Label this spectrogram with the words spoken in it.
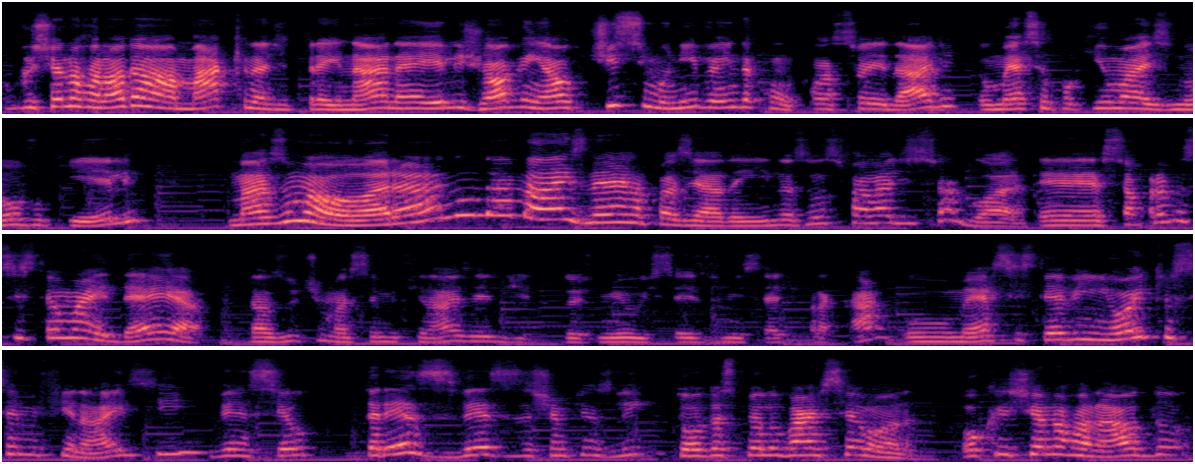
O Cristiano Ronaldo é uma máquina de treinar, né? Ele joga em altíssimo nível ainda com, com a sua idade. O Messi é um pouquinho mais novo que ele. Mas uma hora não dá mais, né, rapaziada? E nós vamos falar disso agora. É, só para vocês terem uma ideia das últimas semifinais de 2006, 2007 para cá, o Messi esteve em oito semifinais e venceu três vezes a Champions League, todas pelo Barcelona. O Cristiano Ronaldo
